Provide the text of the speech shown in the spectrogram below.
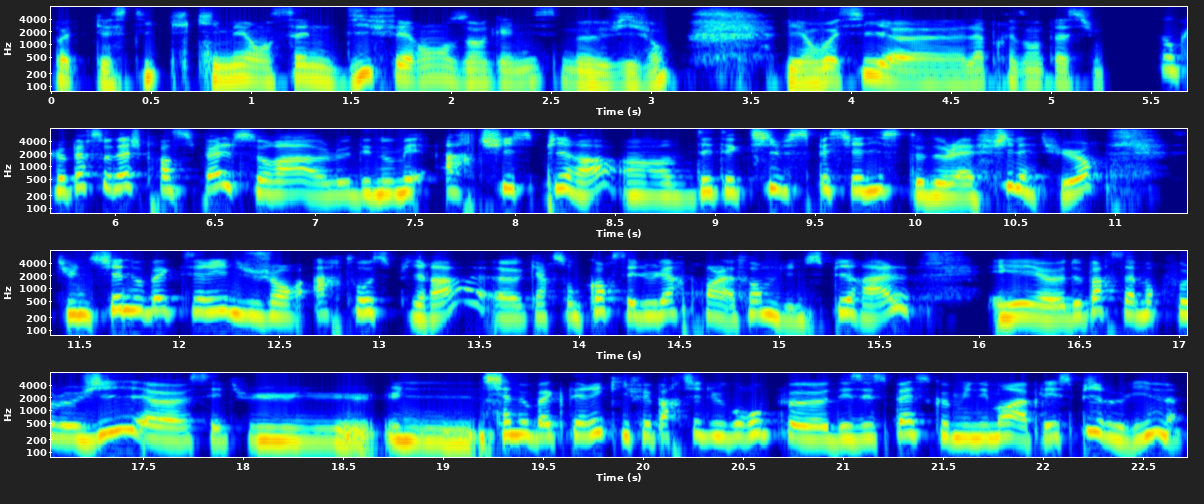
podcastique qui met en scène différents organismes vivants. Et en voici euh, la présentation. Donc le personnage principal sera le dénommé Archie Spira, un détective spécialiste de la filature. C'est une cyanobactérie du genre Arthrospira, car son corps cellulaire prend la forme d'une spirale. Et de par sa morphologie, c'est une, cyanobactérie qui fait partie du groupe des espèces communément appelées spirulines.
